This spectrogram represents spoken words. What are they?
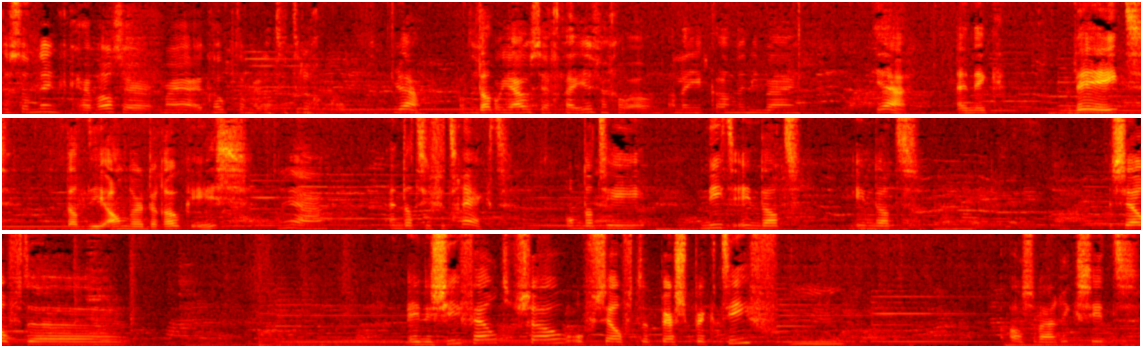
Dus dan denk ik, hij was er, maar ja, ik hoop dan maar dat hij terugkomt. Ja, Wat dus Dat- voor jou zegt, hij is er gewoon, alleen je kan er niet bij. ja. En ik weet dat die ander er ook is. Ja, En dat hij vertrekt. Omdat Ja. hij niet in dat, in datzelfde energieveld of zo, of zelfde perspectief Mm. als waar ik zit.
